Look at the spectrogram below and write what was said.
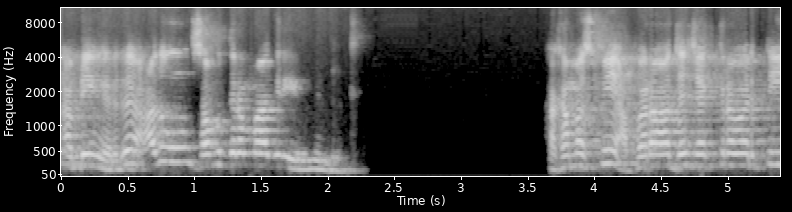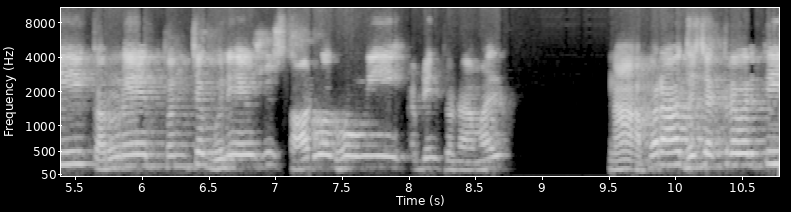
அப்படிங்கிறது அதுவும் சமுத்திரம் மாதிரி இருந்துருக்கு அகமஸ்மி அபராத சக்கரவர்த்தி கருணே துவஞ்ச குணேஷு சார்வபௌமி அப்படின்னு சொன்ன மாதிரி நான் அபராத சக்கரவர்த்தி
